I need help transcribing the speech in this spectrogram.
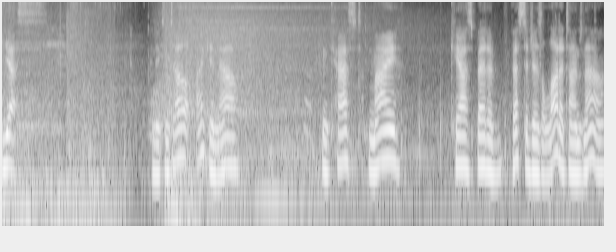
Yes. And you can tell I can now I can cast my Chaos Bed of Vestiges a lot of times now.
